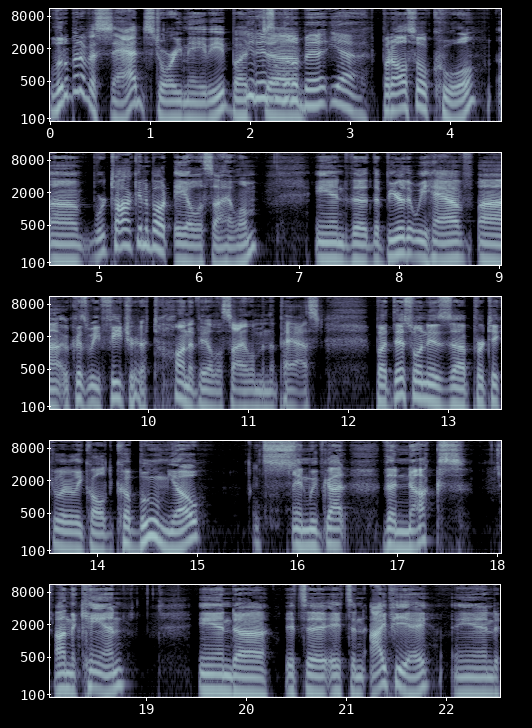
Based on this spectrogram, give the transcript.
a little bit of a sad story, maybe, but it is a uh, little bit, yeah. but also cool. Uh, we're talking about Ale Asylum and the the beer that we have because we featured a ton of Ale Asylum in the past, but this one is uh, particularly called Kaboom Yo, It's and we've got the Nux on the can, and uh, it's a it's an IPA and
